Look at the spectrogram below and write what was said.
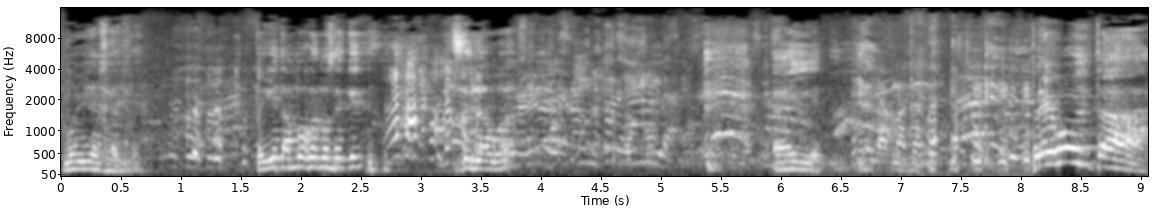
Muy bien, jefe. Pero yo tampoco no sé qué. Es el agua. Ahí. Pregunta.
